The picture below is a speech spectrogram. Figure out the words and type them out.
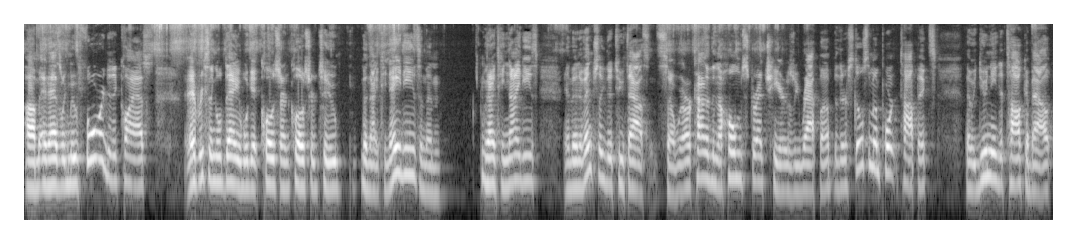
Um, and as we move forward to the class, every single day we'll get closer and closer to the 1980s and then the 1990s and then eventually the 2000s. So we are kind of in the home stretch here as we wrap up, but there's still some important topics that we do need to talk about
